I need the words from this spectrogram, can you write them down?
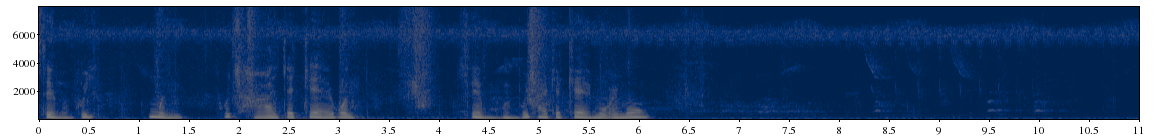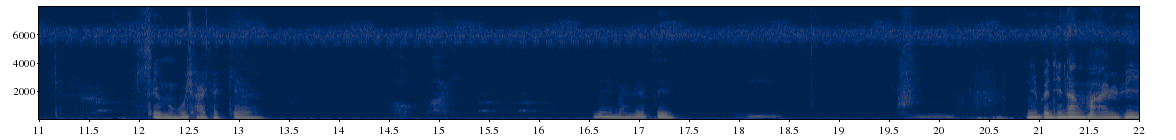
เสียงเหมือนผู้เหมือนผู้ชายแก่ๆทุกคน เสียงเหมือนผู้ชายแก่ๆหมวกไอ้โม่งเสียงเหมือนผู้ชายแก่ๆได้ไหมพี่ฟีนี่เป็นที่นั่งไม้พี่พี่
